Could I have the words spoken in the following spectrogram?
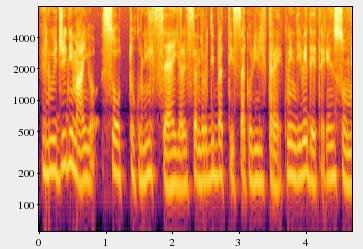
e Luigi Di Maio sotto con il 6, Alessandro Di Battista con il 3. Quindi vedete che insomma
